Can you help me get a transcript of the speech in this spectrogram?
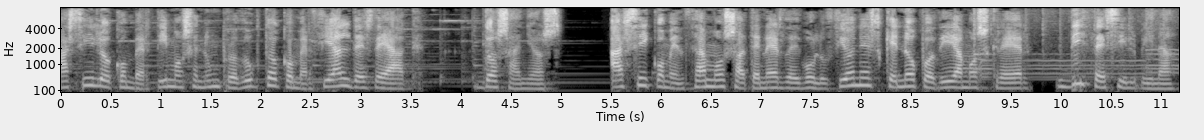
Así lo convertimos en un producto comercial desde AC. Dos años. Así comenzamos a tener devoluciones que no podíamos creer, dice Silvina.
